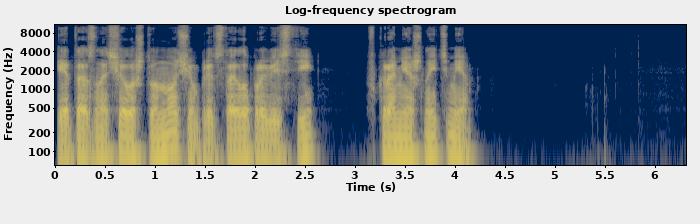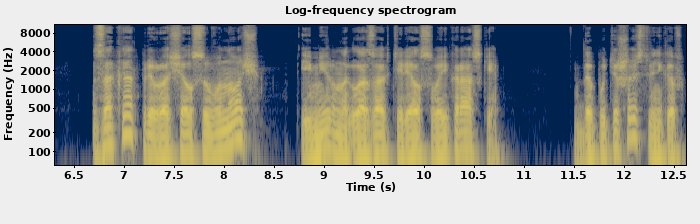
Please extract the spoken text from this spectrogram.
Это означало, что ночь им предстояло провести в кромешной тьме. Закат превращался в ночь, и мир на глазах терял свои краски. До путешественников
